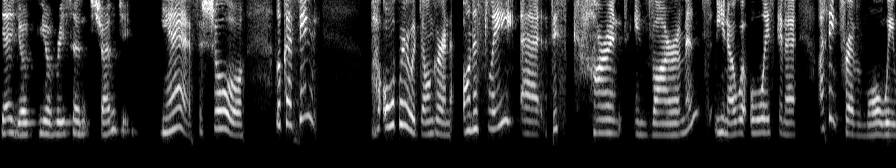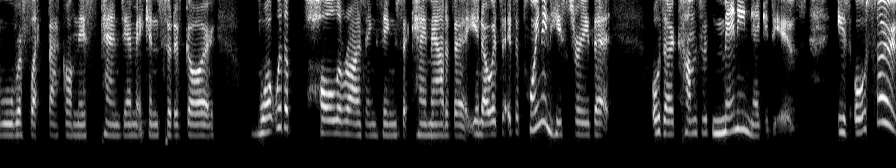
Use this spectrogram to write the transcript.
yeah, your, your recent strategy. Yeah, for sure. Look, I think Albury Wodonga, and honestly, uh, this current environment, you know, we're always going to, I think forevermore, we will reflect back on this pandemic and sort of go, what were the polarizing things that came out of it? You know, it's, it's a point in history that although it comes with many negatives, is also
